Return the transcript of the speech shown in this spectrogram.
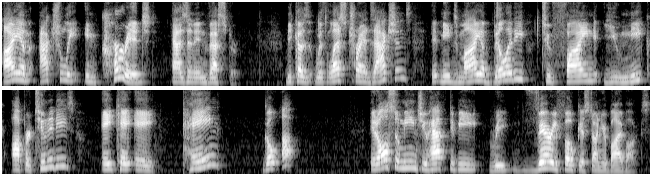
I am actually encouraged as an investor because with less transactions, it means my ability to find unique opportunities, AKA pain, go up. It also means you have to be very focused on your buy box.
